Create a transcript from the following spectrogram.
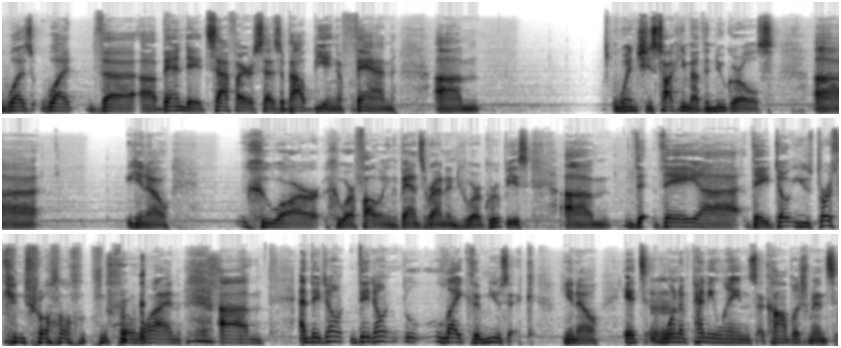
was what the uh, Band Aid Sapphire says about being a fan. Um, when she's talking about the new girls, uh, you know, who are who are following the bands around and who are groupies, um, th- they uh, they don't use birth control for one, um, and they don't they don't like the music. You know, it's one of Penny Lane's accomplishments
